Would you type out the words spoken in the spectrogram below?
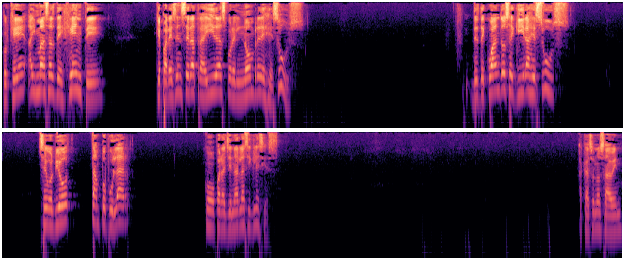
¿Por qué hay masas de gente que parecen ser atraídas por el nombre de Jesús? ¿Desde cuándo seguir a Jesús se volvió tan popular como para llenar las iglesias? ¿Acaso no saben?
